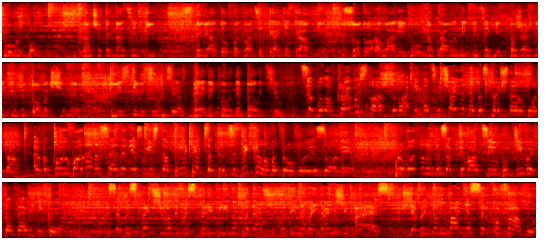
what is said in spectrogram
службам. На 14 діб з 9 по 23 травня в зону аварії був направлений і загін пожежників Житомирщини, 289 вогнеборців, Це була вкрай безслажлива і надзвичайно небезпечна робота. Евакуювали населення з міста Прип'ять та 30-кілометрової зони. Проводили дезактивацію будівель та техніки. Забезпечували безперебійну подачу води на майданчик АЕС для бетонування саркофагу,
